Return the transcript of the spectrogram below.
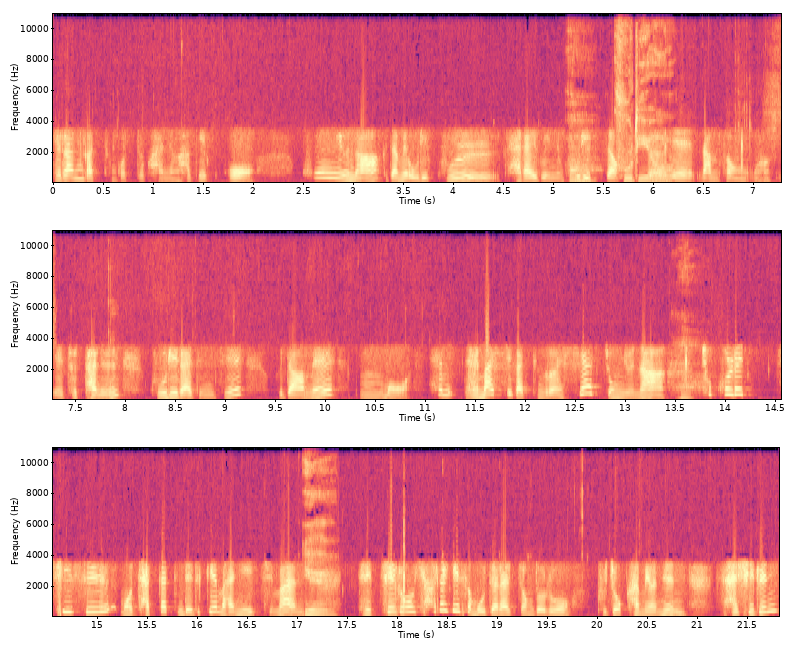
계란 같은 것도 가능하겠고 콩류나 그다음에 우리 굴 잘 알고 있는 굴 어, 있죠. 굴이요. 예, 예 남성에 좋다는 굴이라든지 그다음에 음 뭐 대마씨 같은 그런 씨앗 종류나 어. 초콜릿 치즈 뭐 잣 같은 데도 꽤 많이 있지만 예. 대체로 혈액에서 모자랄 정도로 부족하면은 사실은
